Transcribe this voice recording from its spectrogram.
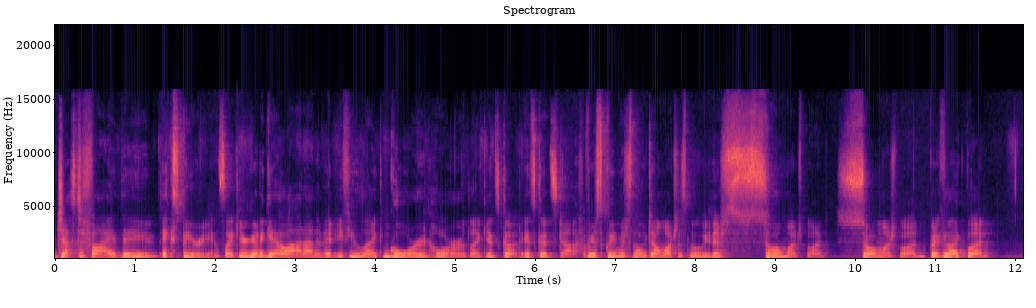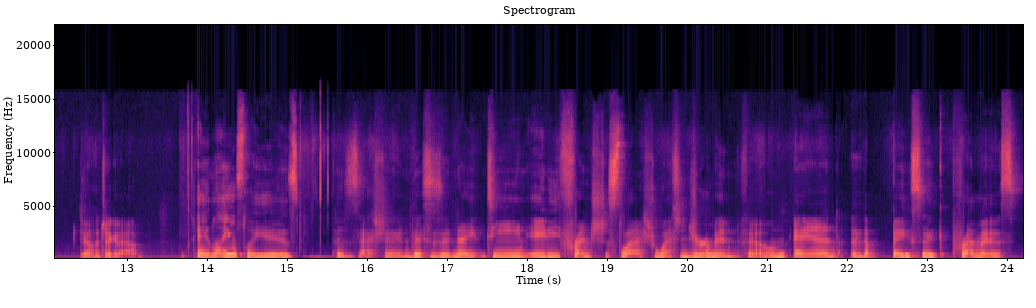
justify the experience. Like you're gonna get a lot out of it if you like gore and horror. Like it's good. It's good stuff. If you're squeamish though, don't watch this movie. There's so much blood. So much blood. But if you like blood, definitely check it out. And lastly is Possession. This is a 1980 French slash West German film, and the basic premise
